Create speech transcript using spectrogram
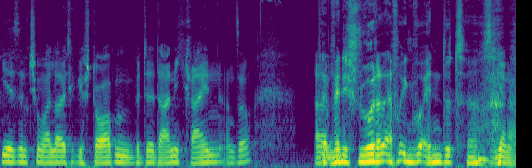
Hier sind schon mal Leute gestorben, bitte da nicht rein und so. Ähm, Wenn die Schnur dann einfach irgendwo endet. Ja. Genau,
